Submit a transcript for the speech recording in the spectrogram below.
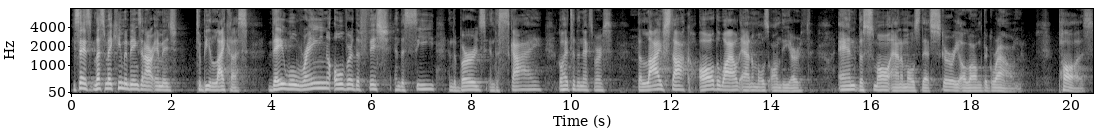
He says, Let's make human beings in our image to be like us. They will reign over the fish and the sea and the birds in the sky. Go ahead to the next verse. The livestock, all the wild animals on the earth, and the small animals that scurry along the ground. Pause.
